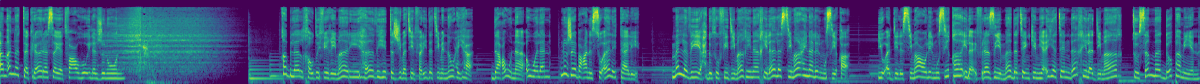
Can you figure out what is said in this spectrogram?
أم أن التكرار سيدفعه إلى الجنون؟ قبل الخوض في غمار هذه التجربة الفريدة من نوعها. دعونا اولا نجيب عن السؤال التالي. ما الذي يحدث في دماغنا خلال استماعنا للموسيقى؟ يؤدي الاستماع للموسيقى إلى إفراز مادة كيميائية داخل الدماغ تسمى الدوبامين.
